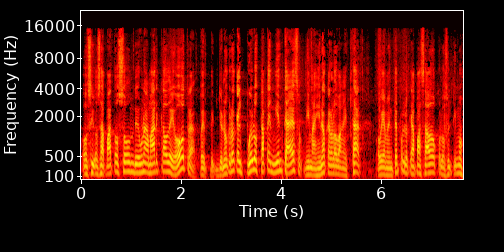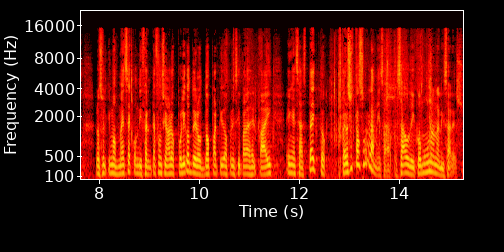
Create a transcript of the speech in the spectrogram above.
o si los zapatos son de una marca o de otra. Pues pues, yo no creo que el pueblo está pendiente a eso, me imagino que no lo van a estar. Obviamente por lo que ha pasado con los últimos, los últimos meses con diferentes funcionarios públicos de los dos partidos principales del país en ese aspecto. Pero eso está sobre la mesa, Saudi, ¿cómo uno analizar eso?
